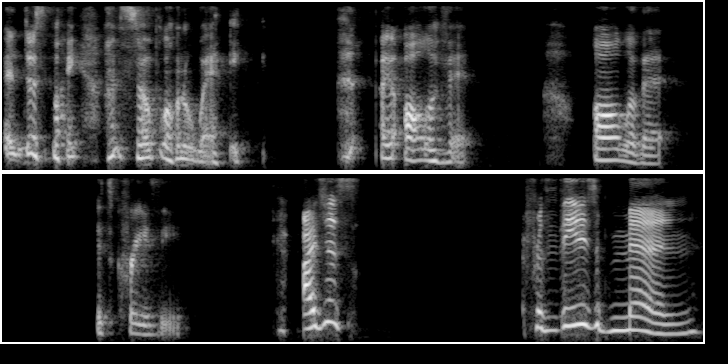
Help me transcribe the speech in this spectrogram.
And just like I'm so blown away by all of it. All of it. It's crazy. I just for these men,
